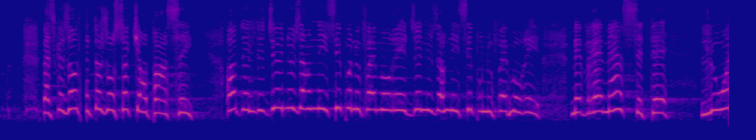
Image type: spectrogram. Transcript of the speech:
Parce que autres, c'est toujours ça qu'ils ont pensé. Oh, Dieu nous a ici pour nous faire mourir. Dieu nous a ici pour nous faire mourir. Mais vraiment, c'était loin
